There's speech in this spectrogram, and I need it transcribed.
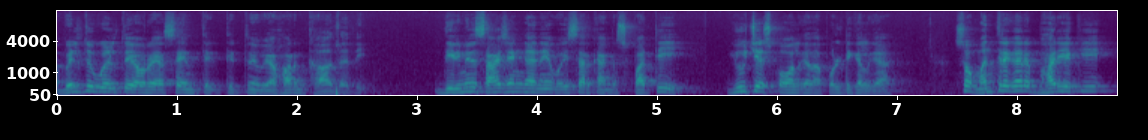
వెళుతూ వెళుతూ ఎవరు ఎవరో ఎస్ఐని తి- తిట్టిన వ్యవహారం కాదు అది. దీని మీద సహజంగానే వైఎస్ఆర్ కాంగ్రెస్ పార్టీ యూజ్ చేసుకోవాలి కదా పొలిటికల్గా. సో మంత్రి గారి భార్యకి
